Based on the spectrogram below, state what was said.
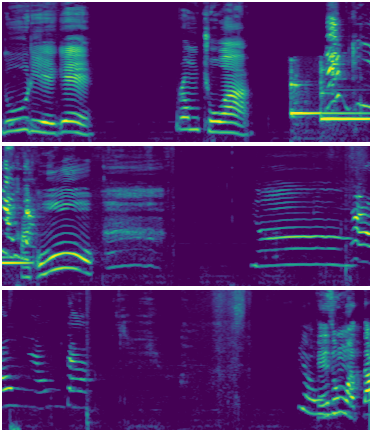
노을이에게 그럼 좋아. 가, 오. 야. 배송 왔다?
